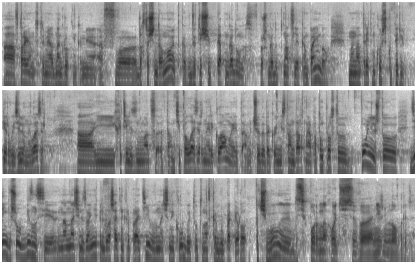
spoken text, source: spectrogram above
а, втроем с тремя одногруппниками в, достаточно давно. Это как в 2005 году у нас. В прошлом году 15 лет компании был. Мы на третьем курсе купили первый зеленый лазер а, и хотели заниматься там типа лазерной рекламой, там что-то такое нестандартное, а потом просто поняли, что деньги в шоу-бизнесе, нам начали звонить, приглашать на корпоративы, в ночные клубы, и тут у нас как бы поперло. Почему вы до сих пор находитесь в Нижнем Новгороде?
